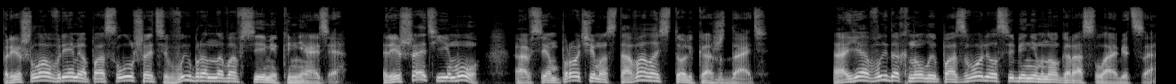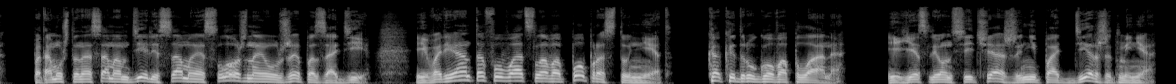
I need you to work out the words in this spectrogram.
Пришло время послушать выбранного всеми князя. Решать ему, а всем прочим оставалось только ждать. А я выдохнул и позволил себе немного расслабиться, потому что на самом деле самое сложное уже позади, и вариантов у Вацлава попросту нет, как и другого плана. И если он сейчас же не поддержит меня,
